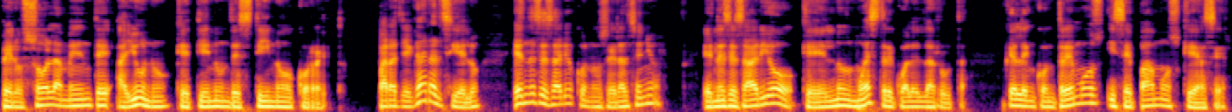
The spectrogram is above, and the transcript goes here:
pero solamente hay uno que tiene un destino correcto. Para llegar al cielo es necesario conocer al Señor. Es necesario que Él nos muestre cuál es la ruta, que le encontremos y sepamos qué hacer.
